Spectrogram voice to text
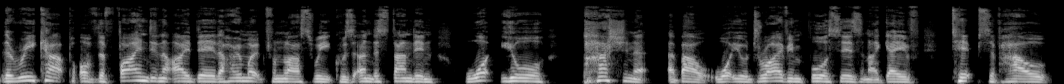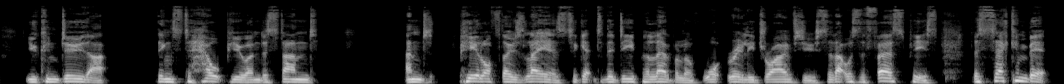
The recap of the finding the idea, the homework from last week was understanding what you're passionate about, what your driving force is. And I gave tips of how you can do that, things to help you understand and peel off those layers to get to the deeper level of what really drives you. So that was the first piece. The second bit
